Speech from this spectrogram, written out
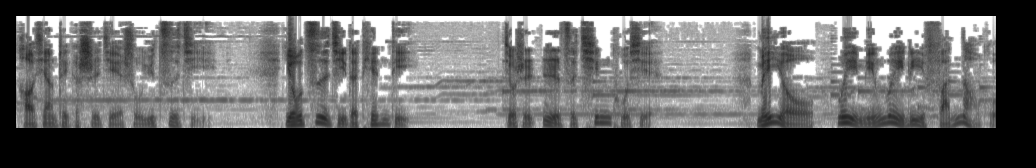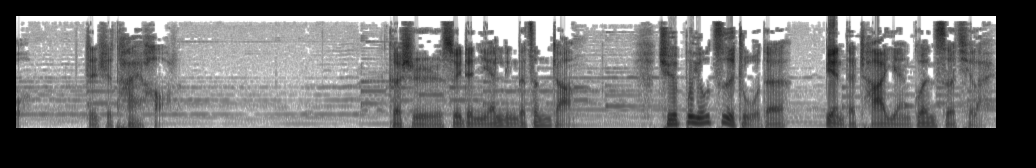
好像这个世界属于自己，有自己的天地，就是日子清苦些，没有为名为利烦恼过，真是太好了。可是随着年龄的增长，却不由自主的。变得察言观色起来，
